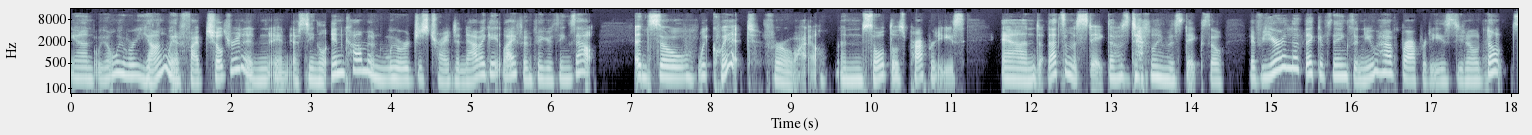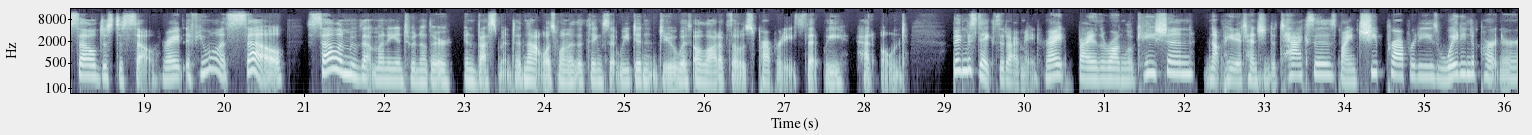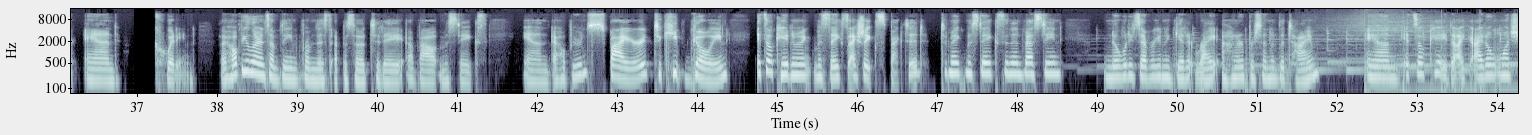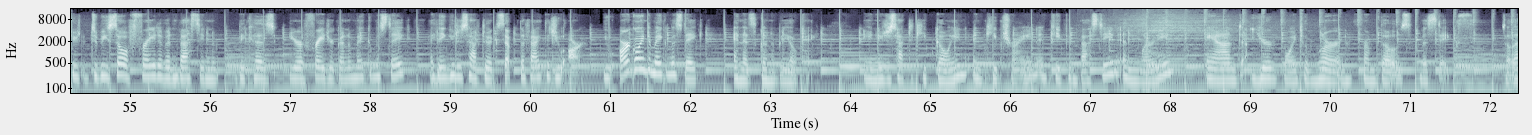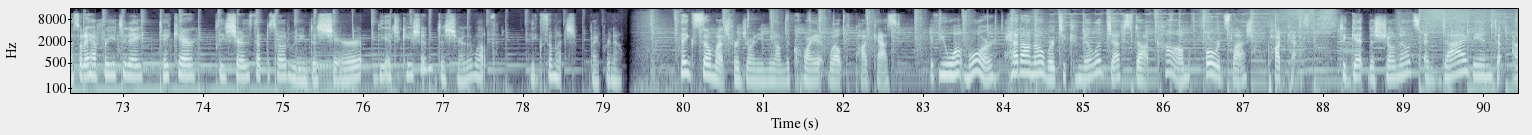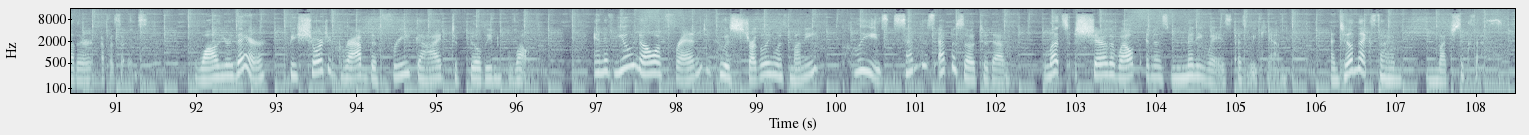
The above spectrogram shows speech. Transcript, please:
And we, we were young. We had five children and, and a single income, and we were just trying to navigate life and figure things out. And so we quit for a while and sold those properties. And that's a mistake. That was definitely a mistake. So if you're in the thick of things and you have properties, you know, don't sell just to sell, right? If you want to sell, sell and move that money into another investment. And that was one of the things that we didn't do with a lot of those properties that we had owned. Big mistakes that I made, right? Buying the wrong location, not paying attention to taxes, buying cheap properties, waiting to partner, and quitting. I hope you learned something from this episode today about mistakes. And I hope you're inspired to keep going. It's okay to make mistakes, it's actually expected to make mistakes in investing. Nobody's ever going to get it right 100% of the time. And it's okay. I don't want you to be so afraid of investing because you're afraid you're going to make a mistake. I think you just have to accept the fact that you are. You are going to make a mistake and it's going to be okay. And you just have to keep going and keep trying and keep investing and learning. And you're going to learn from those mistakes. So that's what I have for you today. Take care. Please share this episode. We need to share the education to share the wealth. Thanks so much. Bye for now. Thanks so much for joining me on the Quiet Wealth podcast. If you want more, head on over to camillajeffs.com forward slash podcast to get the show notes and dive into other episodes. While you're there, be sure to grab the free guide to building wealth. And if you know a friend who is struggling with money, please send this episode to them. Let's share the wealth in as many ways as we can. Until next time, much success.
